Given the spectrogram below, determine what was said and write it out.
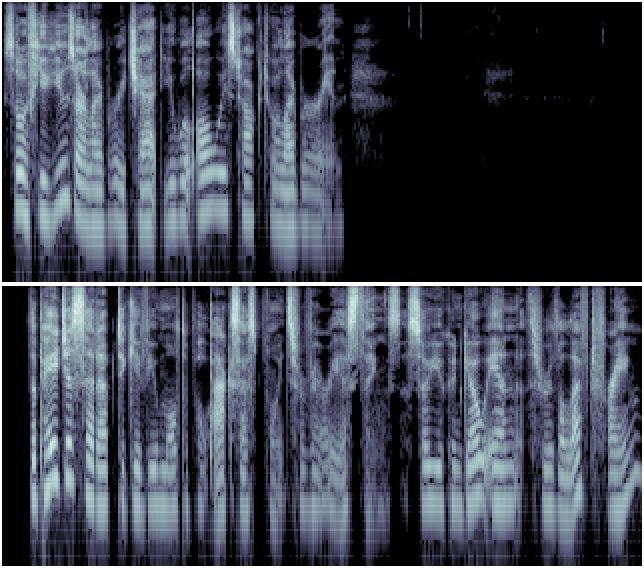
so if you use our library chat, you will always talk to a librarian. The page is set up to give you multiple access points for various things. So you can go in through the left frame,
